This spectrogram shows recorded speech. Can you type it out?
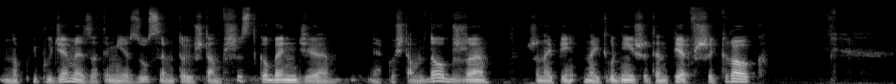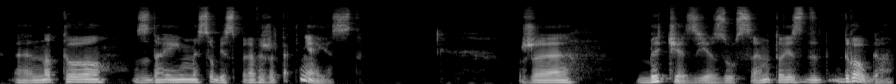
no i pójdziemy za tym Jezusem, to już tam wszystko będzie jakoś tam dobrze, że najtrudniejszy ten pierwszy krok, e, no to zdajemy sobie sprawę, że tak nie jest. Że bycie z Jezusem to jest droga.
